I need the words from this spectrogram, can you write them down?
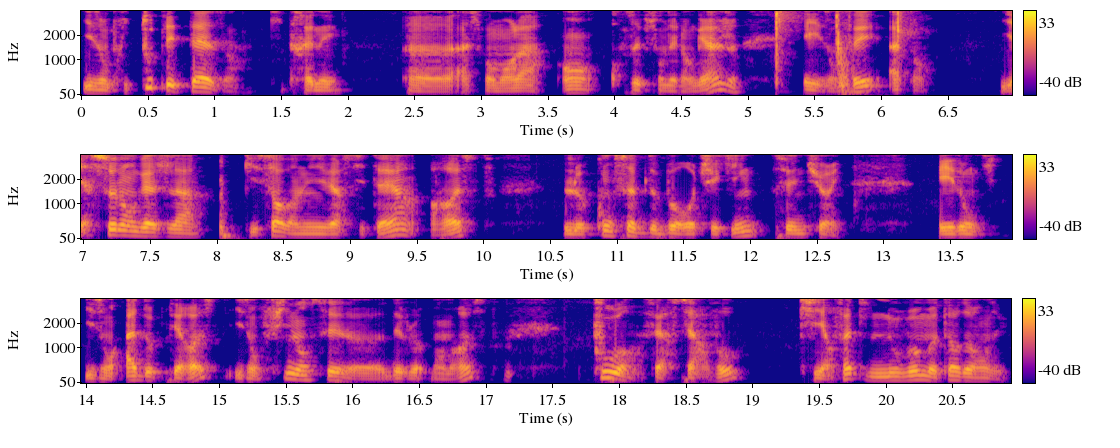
Ils ont pris toutes les thèses qui traînaient euh, à ce moment-là en conception des langages et ils ont fait attends, il y a ce langage-là qui sort d'un universitaire, Rust, le concept de borrow checking, c'est une tuerie. Et donc, ils ont adopté Rust, ils ont financé le développement de Rust pour faire Cerveau, qui est en fait le nouveau moteur de rendu.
